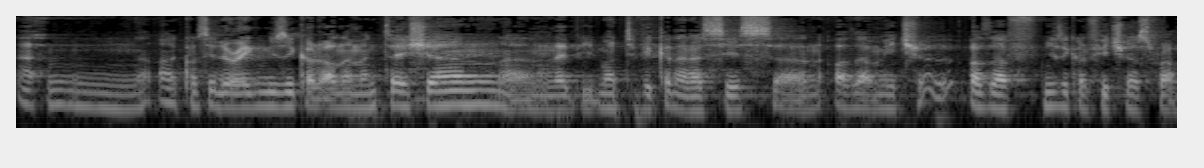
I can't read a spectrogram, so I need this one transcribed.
And uh, considering musical ornamentation and maybe motivic analysis and other, other musical features from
